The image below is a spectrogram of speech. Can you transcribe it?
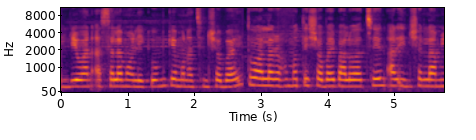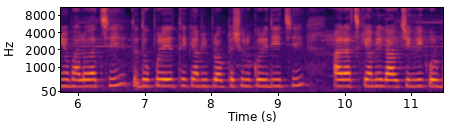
এভরিওয়ান, আসসালামু আলাইকুম। কেমন আছেন সবাই? তো আল্লাহ রহমতে সবাই ভালো আছেন আর ইনশাল্লাহ আমিও ভালো আছি। তো দুপুরের থেকে আমি ব্লগটা শুরু করে দিয়েছি। আর আজকে আমি লাউ চিংড়ি করব।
